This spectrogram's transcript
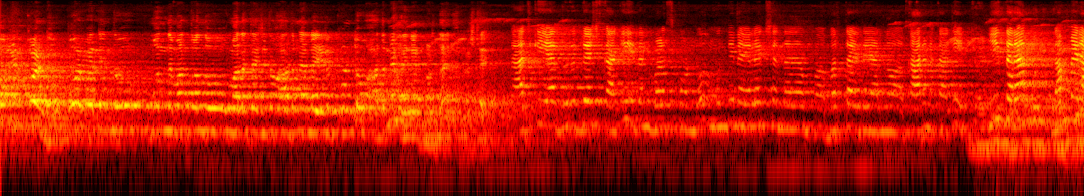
ಅವ್ರು ಇಟ್ಕೊಂಡು ಬೋರ್ವೆಲ್ಲಿಂದು ಮುಂದೆ ಮತ್ತೊಂದು ಮಲತ್ಯಾಜ್ಯದ ಅದನ್ನೆಲ್ಲ ಇಟ್ಕೊಂಡು ಅದನ್ನೇ ಹೈಲೈಟ್ ಮಾಡ್ತಾ ಇದ್ದಾರೆ ಅಷ್ಟೇ. ರಾಜಕೀಯ ದುರುದ್ದೇಶಕ್ಕಾಗಿ ಇದನ್ನು ಬಳಸ್ಕೊಂಡು ಮುಂದಿನ ಎಲೆಕ್ಷನ್ ಬರ್ತಾ ಇದೆ ಅನ್ನೋ ಕಾರಣಕ್ಕಾಗಿ ಈ ತರ ನಮ್ಮ ಮೇಲೆ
